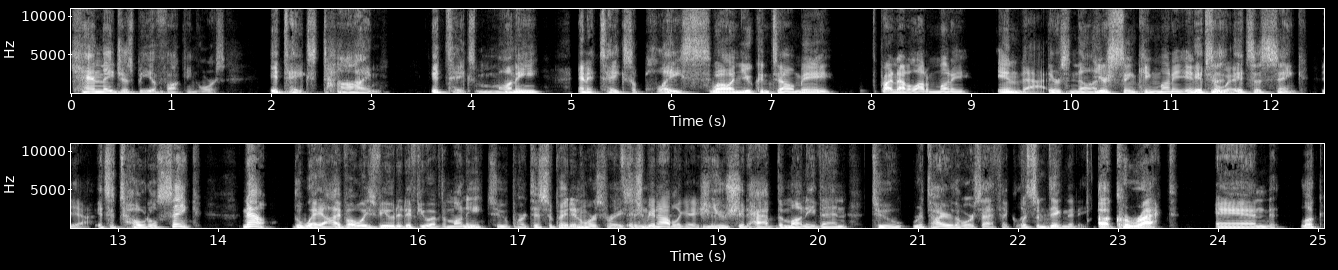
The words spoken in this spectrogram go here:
Can they just be a fucking horse? It takes time, it takes money, and it takes a place. Well, and you can tell me it's probably not a lot of money in that. There's none. You're sinking money into it's a, it. It's a sink. Yeah. It's a total sink. Now, the way I've always viewed it, if you have the money to participate in horse racing, it should be an obligation you should have the money then to retire the horse ethically. with some dignity. Uh, correct. And look,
